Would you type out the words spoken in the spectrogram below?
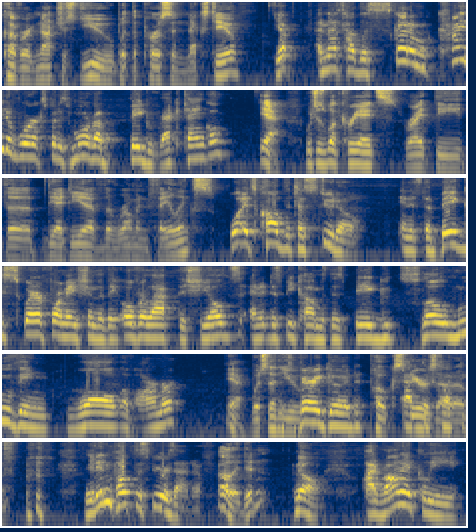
covering not just you but the person next to you. Yep, and that's how the scutum kind of works, but it's more of a big rectangle. Yeah, which is what creates right the the the idea of the Roman phalanx. Well, it's called the testudo and it's the big square formation that they overlap the shields, and it just becomes this big, slow moving wall of armor. Yeah, which then It's you very good. poke spears out of. They didn't poke the spears out of. oh, they didn't? No, ironically,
